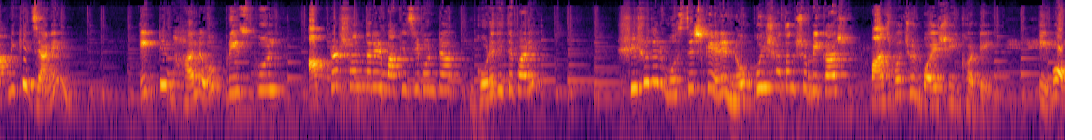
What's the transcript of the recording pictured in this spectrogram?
আপনি কি জানেন? একটি ভালো প্রি স্কুল আপনার সন্তানের বাকি জীবনটা গড়ে দিতে পারে? শিশুদের মস্তিষ্কের নব্বই শতাংশ বিকাশ পাঁচ বছর বয়সেই ঘটে এবং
